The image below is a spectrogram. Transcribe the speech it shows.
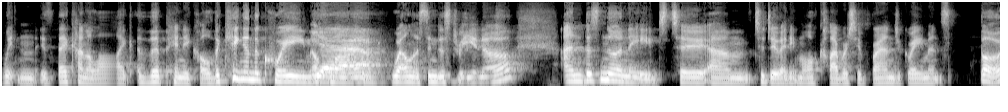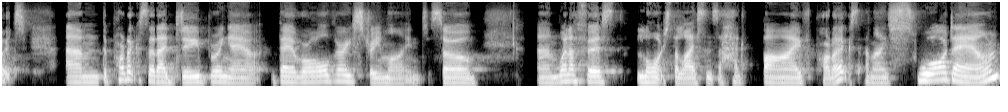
Whitton is they're kind of like the pinnacle, the king and the queen of Yeah. my wellness industry, you know. And there's no need to um, to do any more collaborative brand agreements. But um, the products that I do bring out, they're all very streamlined. So um, when I first launched the license, I had five products, and I swore down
